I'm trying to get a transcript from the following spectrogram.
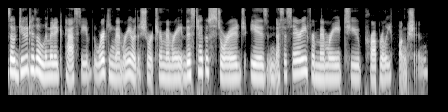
so, due to the limited capacity of the working memory or the short term memory, this type of storage is necessary for memory to properly function.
